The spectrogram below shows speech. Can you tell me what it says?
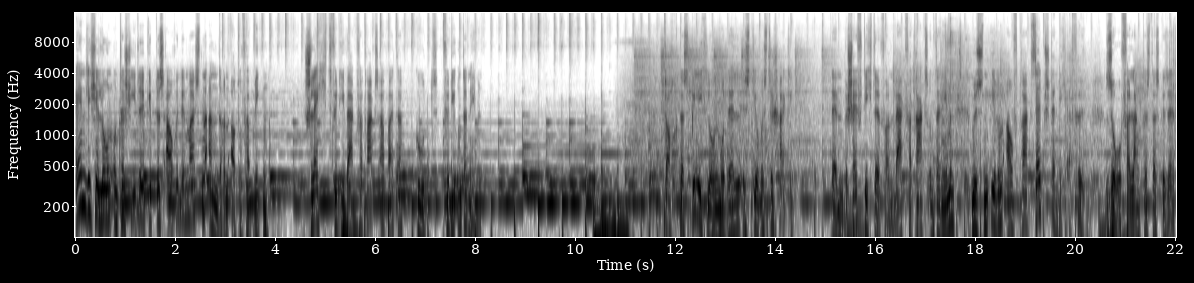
Ähnliche Lohnunterschiede gibt es auch in den meisten anderen Autofabriken. Schlecht für die Werkvertragsarbeiter, gut für die Unternehmen. Doch das Billiglohnmodell ist juristisch heikel. Denn Beschäftigte von Werkvertragsunternehmen müssen ihren Auftrag selbstständig erfüllen. So verlangt es das Gesetz.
